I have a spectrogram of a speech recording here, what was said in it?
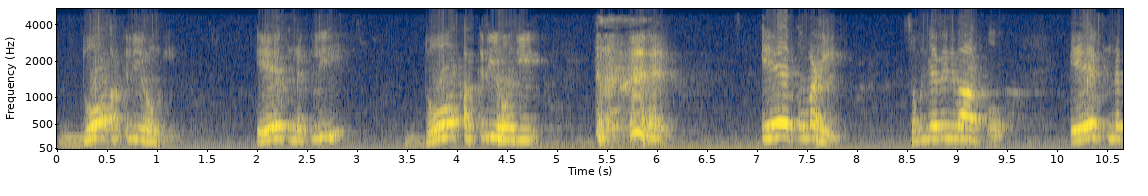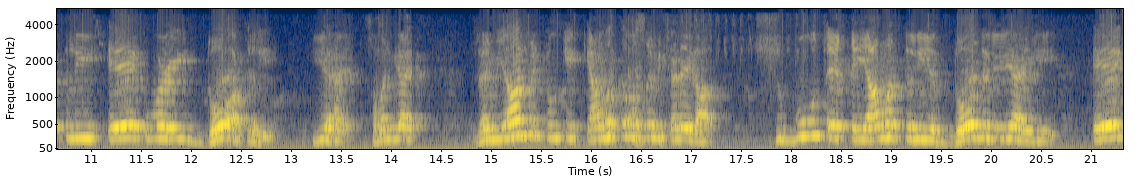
دو اکلی ہوگی ایک نکلی، دو اکلی ہوگی ایک وڑی سمجھے میری بات کو؟ ایک نکلی، ایک وڑی دو اکلی یہ ہے، سمجھ گئے؟ درمیان میں کیونکہ قیامت کا مسئلہ بھی چلے گا، ثبوت قیامت کے لیے دو دلیلیں آئیں گی، ایک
